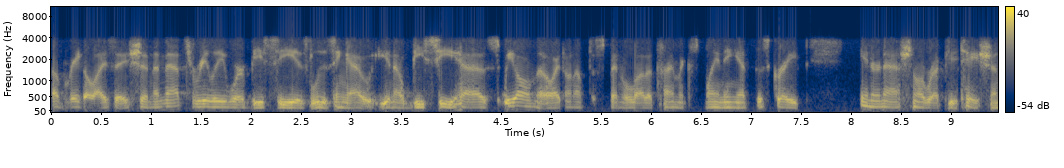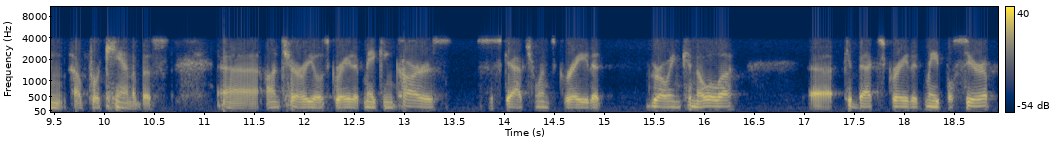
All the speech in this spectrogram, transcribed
of legalization. And that's really where BC is losing out. You know, BC has, we all know, I don't have to spend a lot of time explaining it, this great international reputation for cannabis. Uh, Ontario is great at making cars, Saskatchewan's great at growing canola, uh, Quebec's great at maple syrup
